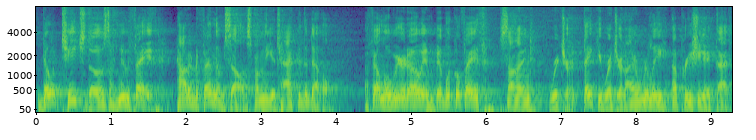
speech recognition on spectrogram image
don't teach those of new faith how to defend themselves from the attack of the devil. A fellow weirdo in biblical faith, signed Richard. Thank you, Richard. I really appreciate that.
